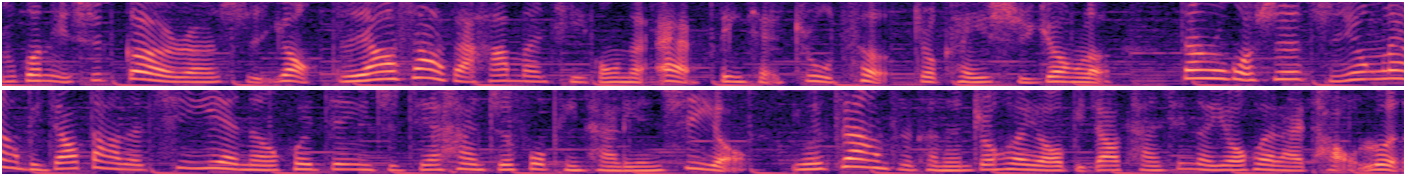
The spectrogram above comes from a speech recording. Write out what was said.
如果你是个人使用，只要下载他们提供的 App 并且注册就可以使用了。但如果是使用量比较大的企业呢，会建议直接和支付平台联系哦，因为这样子可能就会有比较弹性的优惠来讨论，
